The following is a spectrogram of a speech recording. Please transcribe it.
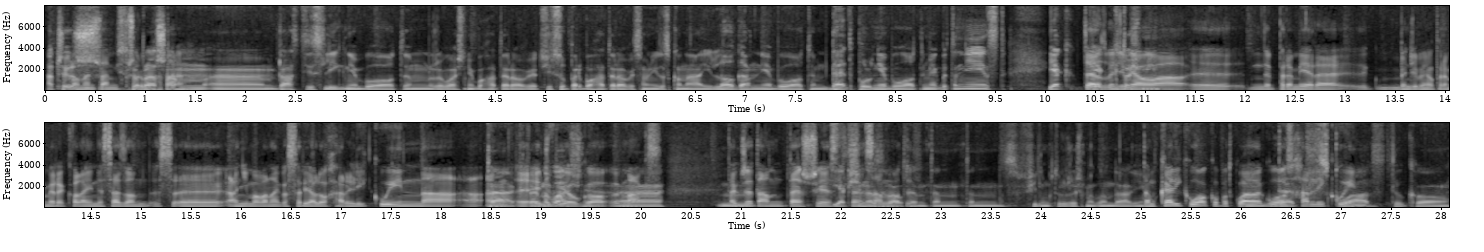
A czy już, momentami przepraszam, e, Justice League nie było o tym, że właśnie bohaterowie, ci superbohaterowie są niedoskonali, Logan nie było o tym, Deadpool nie było o tym, jakby to nie jest... Jak, Teraz jak będzie miała y, premierę, y, będzie miał premierę kolejny sezon z, y, animowanego serialu Harley Quinn na Tak, tak, no HBO. Go, Max. E, Także tam też jest Jak się ten sam nazywał ten, ten, ten film, który żeśmy oglądali? Tam Kelly Cuoco podkłada głos Death Harley Squad, Quinn. tylko...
